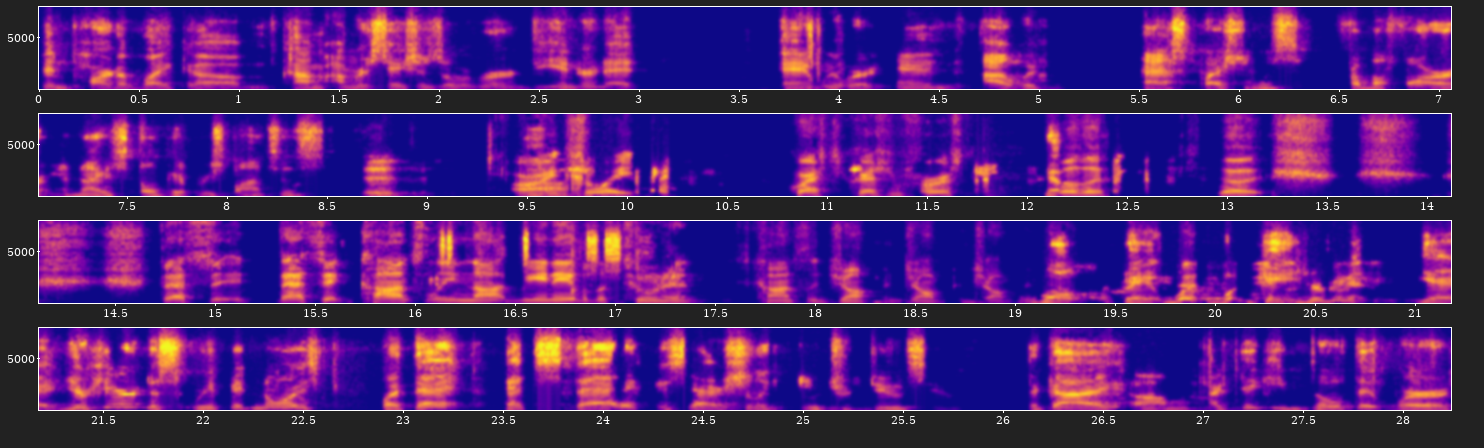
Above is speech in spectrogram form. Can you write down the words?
been part of like um, conversations over the internet, and we were and I would ask questions from afar, and I still get responses. Hmm. All right, so wait, question question first. Yep. Well, the the shh, shh, shh, that's it. That's it. Constantly not being able to tune in. It's constantly jumping, jumping, jumping. Well, okay, what, what, okay, you're gonna yeah, you're hearing the sweeping noise, but that that static is actually introduced. The guy, um, I think he built it where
